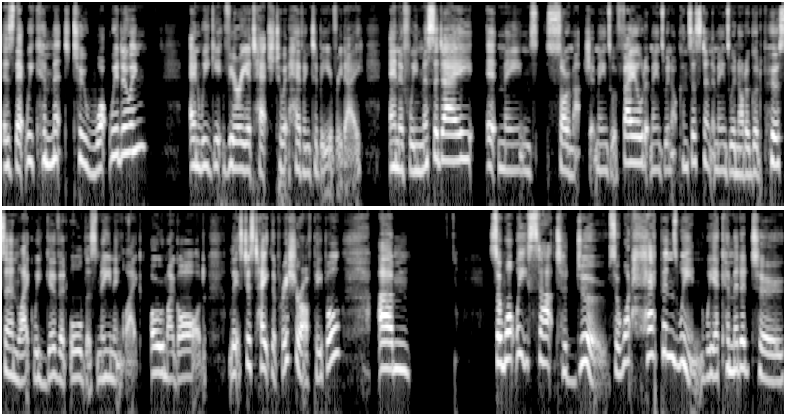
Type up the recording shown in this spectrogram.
is that we commit to what we're doing and we get very attached to it having to be every day. And if we miss a day, it means so much. It means we've failed. It means we're not consistent. It means we're not a good person. Like we give it all this meaning, like, oh my God, let's just take the pressure off people. Um, so, what we start to do, so what happens when we are committed to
